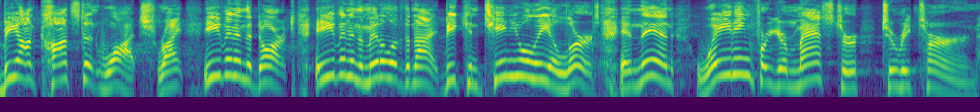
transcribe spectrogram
Be on constant watch, right? Even in the dark, even in the middle of the night, be continually alert and then waiting for your master to return.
